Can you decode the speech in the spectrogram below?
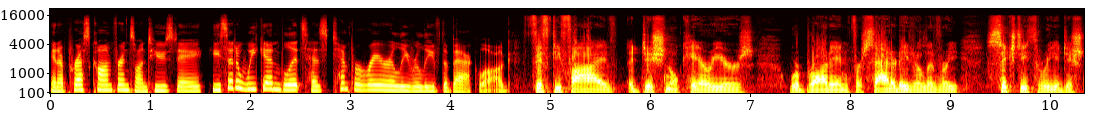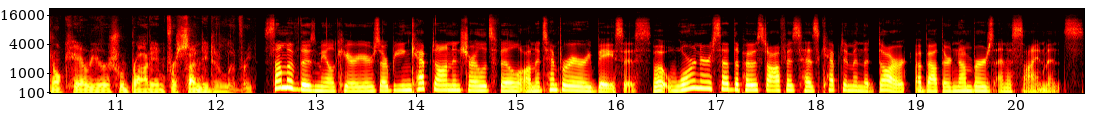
In a press conference on Tuesday, he said a weekend blitz has temporarily relieved the backlog. 55 additional carriers were brought in for Saturday delivery. 63 additional carriers were brought in for Sunday delivery. Some of those mail carriers are being kept on in Charlottesville on a temporary basis, but Warner said the post office has kept him in the dark about their numbers and assignments.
